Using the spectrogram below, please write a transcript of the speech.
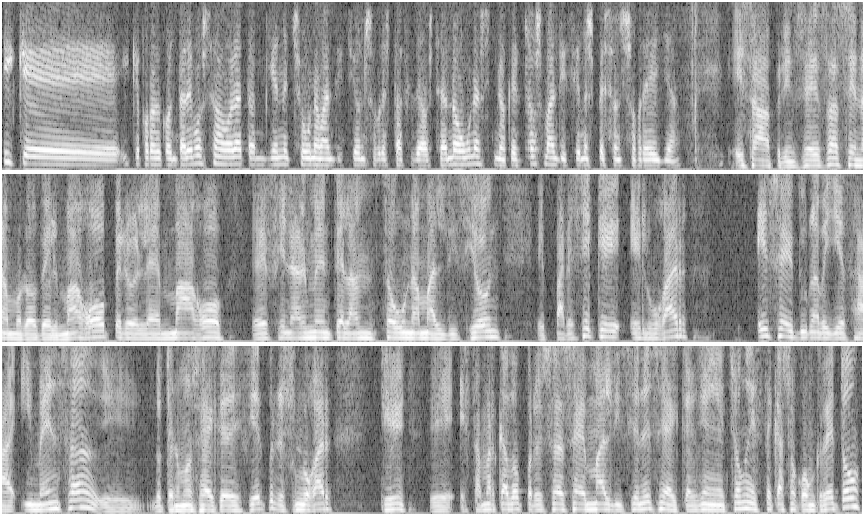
y que, y que por lo que contaremos ahora también echó una maldición sobre esta ciudad. O sea, no una, sino que dos maldiciones pesan sobre ella. Esa princesa se enamoró del mago, pero el eh, mago eh, finalmente lanzó una maldición. Eh, parece que el lugar es eh, de una belleza inmensa, eh, lo tenemos que decir, pero es un lugar que eh, está marcado por esas eh, maldiciones eh, que alguien ha hecho. En este caso concreto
